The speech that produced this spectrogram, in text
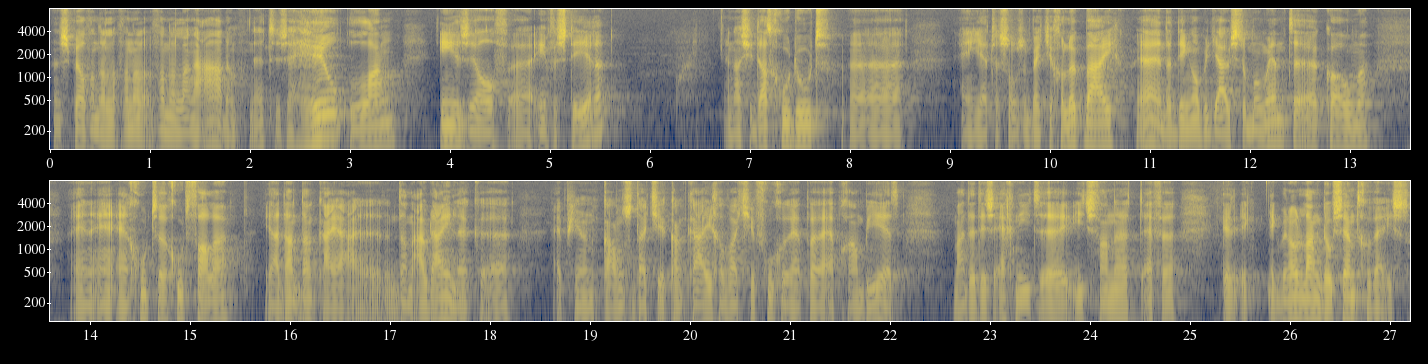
een spel van de, van, de, van de lange adem. Het is heel lang in jezelf investeren. En als je dat goed doet en je hebt er soms een beetje geluk bij, hè, en dat dingen op het juiste moment komen en, en, en goed, goed vallen, ja, dan, dan kan je dan uiteindelijk heb je een kans dat je kan krijgen wat je vroeger hebt, hebt geambieerd. Maar dat is echt niet iets van even. Ik, ik ben ook lang docent geweest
